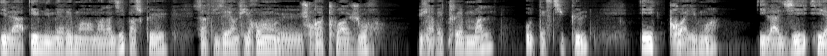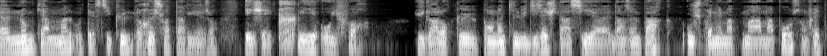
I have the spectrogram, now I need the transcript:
il a énuméré ma maladie parce que ça faisait environ, euh, je crois, trois jours. J'avais très mal aux testicules et croyez-moi, il a dit, il y a un homme qui a mal aux testicules, reçoit ta guérison. Et j'ai crié haut et fort. Alors que pendant qu'il le disait, j'étais assis euh, dans un parc où je prenais ma, ma, ma pause, en fait.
